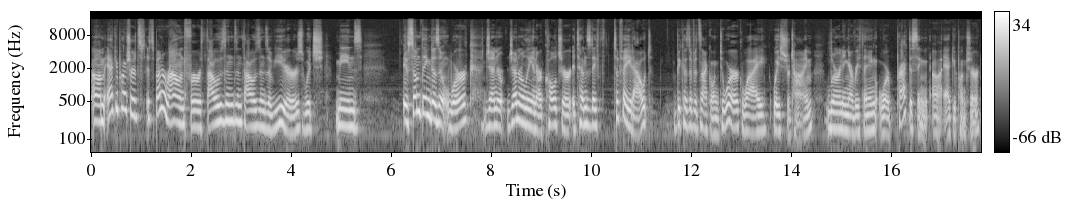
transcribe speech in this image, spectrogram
Um, acupuncture, it's, it's been around for thousands and thousands of years, which means if something doesn't work, gener- generally in our culture, it tends to, f- to fade out because if it's not going to work, why waste your time learning everything or practicing uh, acupuncture?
